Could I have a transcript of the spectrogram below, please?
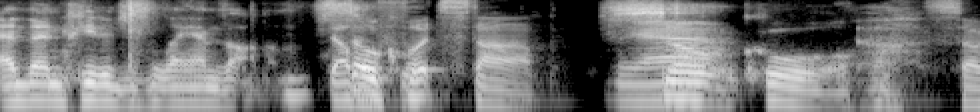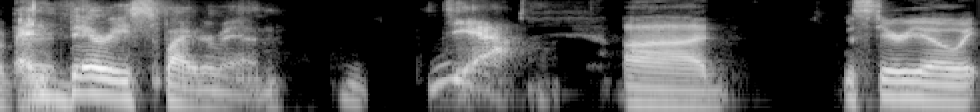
and then Peter just lands on him. Double so cool. foot stomp. Yeah. so cool, Oh, so and very Spider-Man. yeah. Uh, Mysterio,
